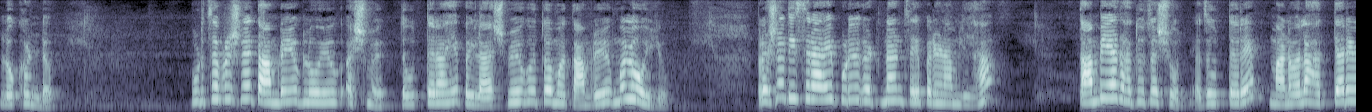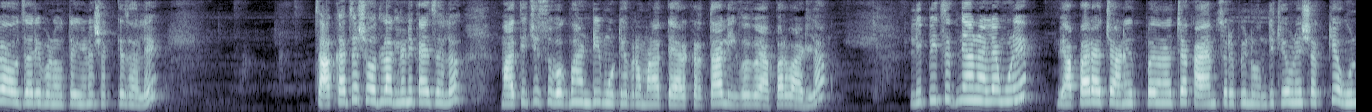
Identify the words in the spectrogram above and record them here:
लोखंड. पुढचा प्रश्न आहे ताम्रयुग लोहयुग अश्मयुग. तर उत्तर आहे पहिला अश्मयुग होतं मग ताम्रयुग मग लोहयुग. प्रश्न तिसरा आहे पुढील घटनांचे परिणाम लिहा. तांबे या धातूचा शोध. याचं उत्तर आहे मानवाला हत्यारे व अवजारी बनवता येणं शक्य झाले चाकाचा शोध लागल्याने काय झालं? मातीची सुबक भांडी मोठ्या प्रमाणात तयार करता आली व व्यापार वाढला. लिपीचं ज्ञान आल्यामुळे व्यापाराच्या आणि उत्पादनाच्या कायमस्वरूपी नोंदी ठेवणे शक्य होऊन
